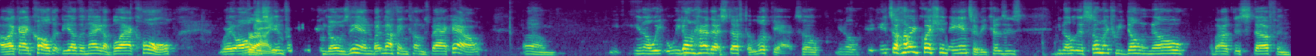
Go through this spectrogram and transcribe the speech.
like I called it the other night, a black hole, where all Right. this information goes in, but nothing comes back out. Um, you know, we, we don't have that stuff to look at. So, you know, it- it's a hard question to answer because there's, you know, there's so much we don't know about this stuff. And,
